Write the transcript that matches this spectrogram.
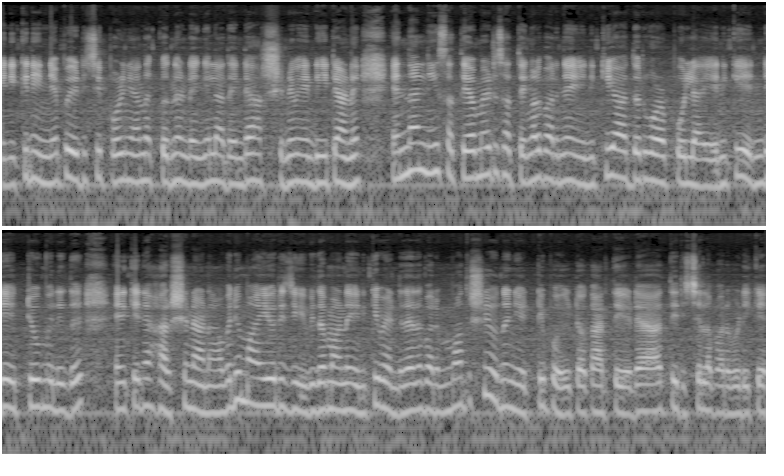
എനിക്ക് നിന്നെ പേടിച്ച് ഇപ്പോൾ ഞാൻ നിൽക്കുന്നുണ്ടെങ്കിൽ അതെന്റെ ഹർഷന് വേണ്ടിയിട്ടാണ്. എന്നാൽ നീ സത്യമായിട്ട് സത്യങ്ങൾ പറഞ്ഞാൽ എനിക്ക് യാതൊരു കുഴപ്പമില്ല എനിക്ക് എന്റെ ഏറ്റവും വലുത് എനിക്ക് എന്റെ ഹർഷനാണ്. അവനുമായ ഒരു ജീവിതമാണ് എനിക്ക് വേണ്ടതെന്ന് പറയുമ്പോൾ മധുഷി ഒന്ന് ഞെട്ടിപ്പോയിട്ടോ കാർത്തികയുടെ ആ തിരിച്ചുള്ള മറുപടിക്ക്.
